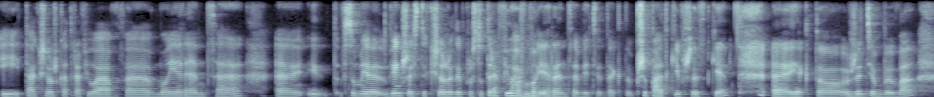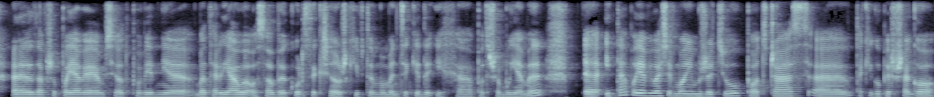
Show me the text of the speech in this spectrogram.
I ta książka trafiła w moje ręce. E, I w sumie większość z tych książek po prostu trafiła w moje ręce, wiecie, tak, to przypadki wszystkie, e, jak to w życiu bywa. Zawsze pojawiają się odpowiednie materiały, osoby, kursy, książki w tym momencie, kiedy ich potrzebujemy. E, I ta pojawiła się w moim życiu podczas e, takiego pierwszego,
